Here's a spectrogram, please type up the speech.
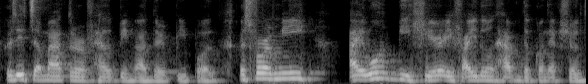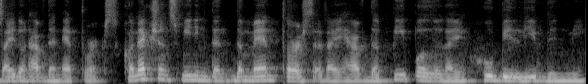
Because it's a matter of helping other people. Because for me, I won't be here if I don't have the connections, I don't have the networks. Connections meaning the, the mentors that I have, the people that I who believed in me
